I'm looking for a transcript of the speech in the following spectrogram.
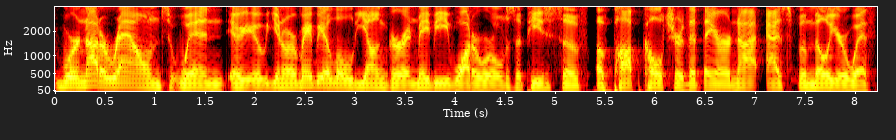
were not around when uh, you know, or maybe a little younger, and maybe Waterworld is a piece of of pop culture that they are not as familiar with.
